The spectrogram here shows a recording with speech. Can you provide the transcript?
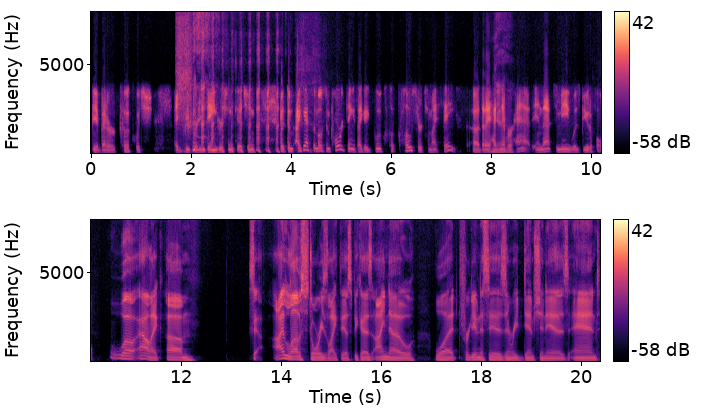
be a better cook, which I used to be pretty dangerous in the kitchen. But the, I guess the most important thing is I get cl- closer to my faith uh, that I had yeah. never had, and that to me was beautiful. Well, Alec, um, see, I love stories like this because I know what forgiveness is and redemption is, and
